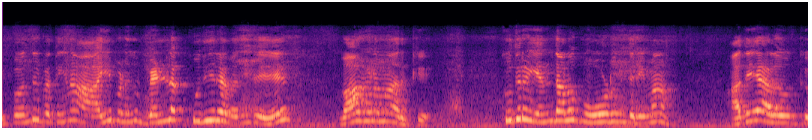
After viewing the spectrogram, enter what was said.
இப்போ வந்து பார்த்தீங்கன்னா ஐயப்பனுக்கு வெள்ளை குதிரை வந்து வாகனமாக இருக்கு. குதிரை எந்த அளவுக்கு ஓடும் தெரியுமா? அதே அளவுக்கு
